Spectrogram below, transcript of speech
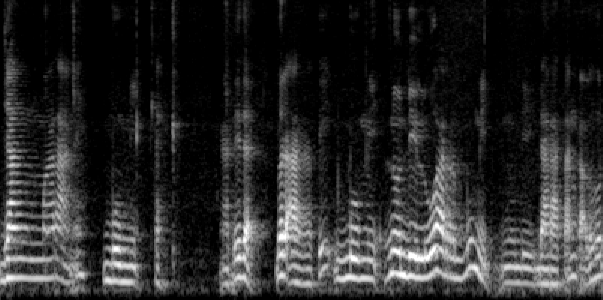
Jang marane bumi teh. Ngerti tidak berarti bumi nu di luar bumi nu di daratan kalau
